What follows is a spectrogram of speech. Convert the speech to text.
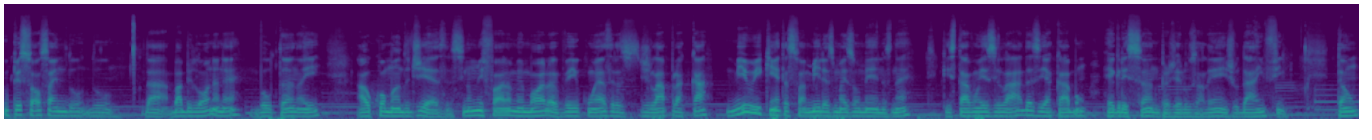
O pessoal saindo do, do, da Babilônia, né? Voltando aí ao comando de Esdras. Se não me falha a memória, veio com Esdras de lá para cá 1.500 famílias mais ou menos, né? Que estavam exiladas e acabam regressando para Jerusalém, Judá, enfim. Então,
